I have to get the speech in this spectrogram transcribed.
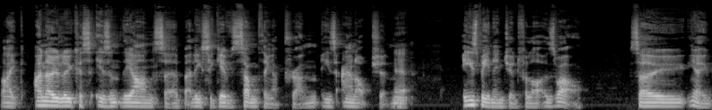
like, I know Lucas isn't the answer, but at least he gives something up front. He's an option. yeah, He's been injured for a lot as well. So you know,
